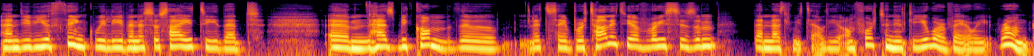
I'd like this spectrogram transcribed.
And if you think we live in a society that um, has become the, let's say, brutality of racism, then let me tell you, unfortunately, you are very wrong.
